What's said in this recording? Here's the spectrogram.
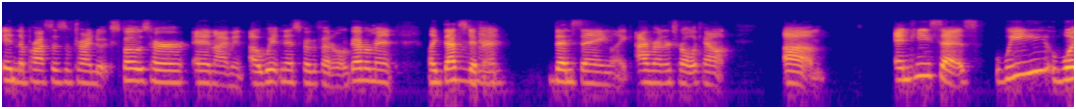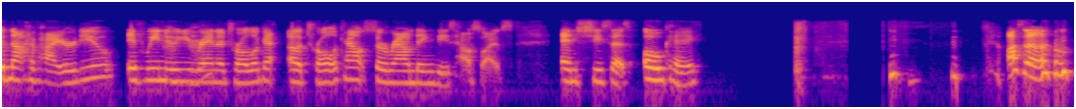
in the process of trying to expose her and I'm a witness for the federal government. Like that's Mhm. different than saying like I run a troll account. Um and he says, "We would not have hired you if we knew you Mhm. ran a troll aga- a troll account surrounding these housewives." And she says, "Okay." awesome.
